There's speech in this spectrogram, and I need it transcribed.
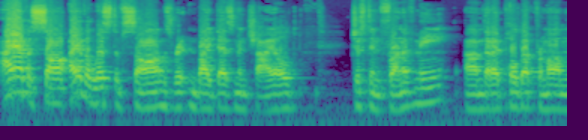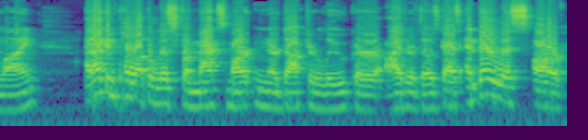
I- have a song I have a list of songs written by Desmond Child just in front of me um, that I pulled up from online. And I can pull up a list from Max Martin or Dr. Luke or either of those guys, and their lists are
